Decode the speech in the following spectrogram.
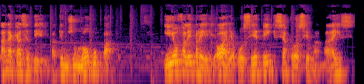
lá na casa dele, batemos um longo papo. E eu falei para ele: olha, você tem que se aproximar mais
